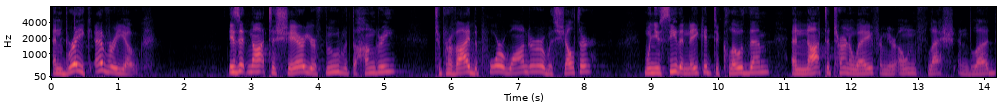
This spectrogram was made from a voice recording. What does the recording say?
and break every yoke? Is it not to share your food with the hungry to provide the poor wanderer with shelter, when you see the naked to clothe them, and not to turn away from your own flesh and blood?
